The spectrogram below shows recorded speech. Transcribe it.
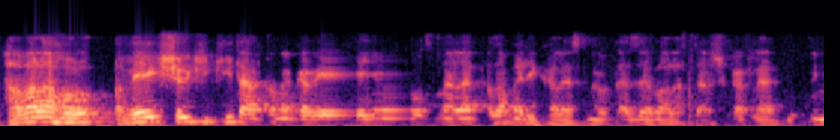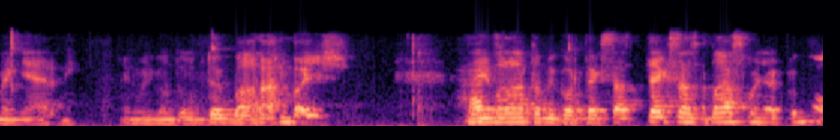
ha valahol a végsőkig kitartanak a V8 mellett, az Amerika lesz, mert ott ezzel választásokat lehet megnyerni. Én úgy gondolom, több államba is. Hát... Én látom, amikor Texas, Texasba azt mondják, hogy no,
